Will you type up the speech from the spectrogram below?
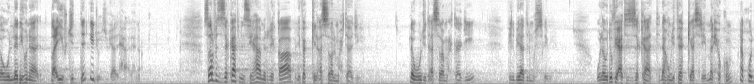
أو الذي هنا ضعيف جدا يجوز في هذه الحالة. نعم. صرف الزكاة من سهام الرقاب لفك الأسرى المحتاجين. لو وجد أسرى محتاجين في البلاد المسلمة. ولو دفعت الزكاة لهم لفك أسرهم ما الحكم؟ نقول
